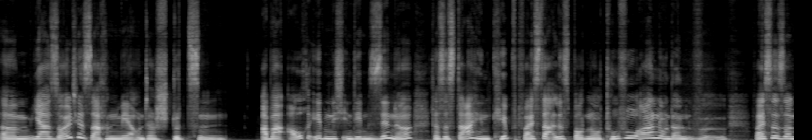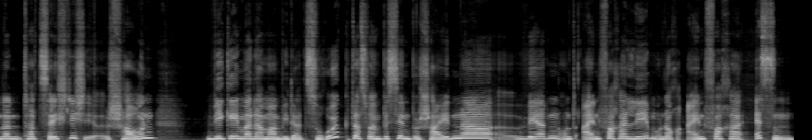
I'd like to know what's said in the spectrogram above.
Ähm, ja, solche Sachen mehr unterstützen. Aber auch eben nicht in dem Sinne, dass es dahin kippt, weißt du, alles baut noch Tofu an und dann, weißt du, sondern tatsächlich äh, schauen, wie gehen wir da mal wieder zurück, dass wir ein bisschen bescheidener äh, werden und einfacher leben und auch einfacher essen.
